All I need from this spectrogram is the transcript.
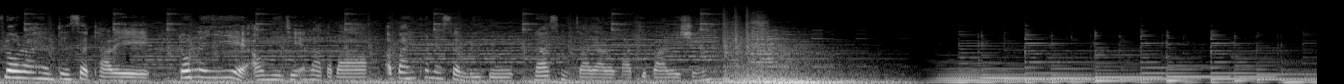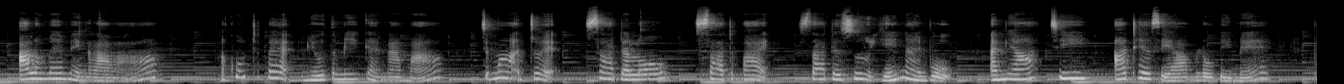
Flora Han တင်ဆက်ထားတဲ့တော်လှန်ရေးရဲ့အောင်မြင်ခြင်းအလှကပါအပိုင်း84ကိုနားဆင်ကြရတော့မှာဖြစ်ပါတယ်ရှင်အားလုံးပဲမင်္ဂလာပါအခုတစ်ပတ်မျိုးသမီးကဏ္ဍမှာကျမအတွက်စာတလုံးစာတပိုက်စာတစုရင်းနိုင်ဖို့အများကြီးအားထက်စရာမလိုပေမဲ့ ဘ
